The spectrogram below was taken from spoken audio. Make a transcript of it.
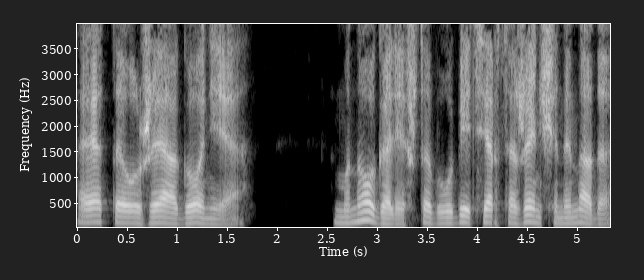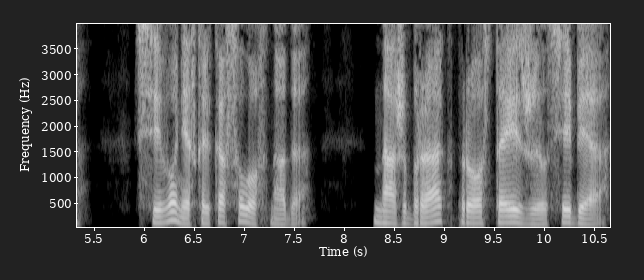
это уже агония. Много ли, чтобы убить сердце женщины надо? Всего несколько слов надо. Наш брак просто изжил себя.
